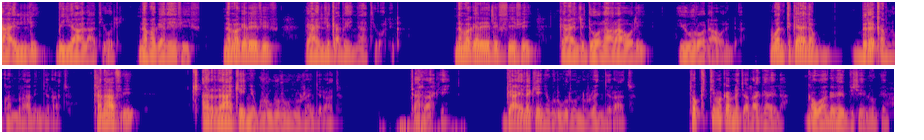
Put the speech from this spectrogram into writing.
Gaa'illi biyya alaatii oli. Nama galeefiif. Nama galeefiif gaa'illi qabeenyaatii olidha. Nama galeefiif fi gaa'illi doolaaraa olii yuuroodhaa olidha. Wanti gaa'ela bira qabnu kan biraan hin jiraatu. Kanaaf carraa keenya gurguruun nurra hin jiraatu. Carraa keenya. Gaa'ela keenya gurguruun nurra hin jiraatu. Tokkitti qabna carraa gaa'elaa kan waaqayyo eebbisee nuu kenna.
